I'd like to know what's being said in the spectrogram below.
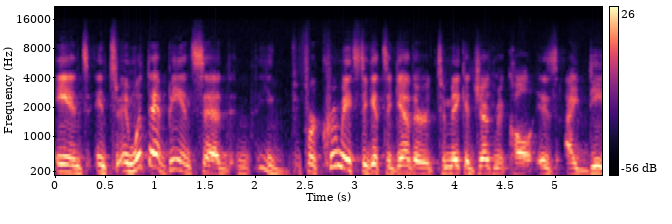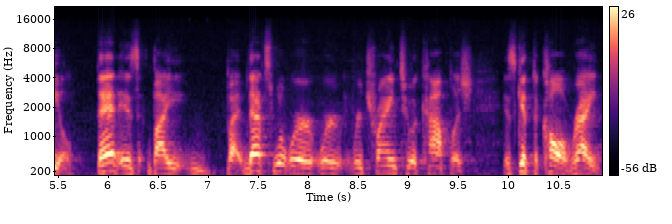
And, and, and with that being said, for crewmates to get together to make a judgment call is ideal. That is by, by that's what we're, we're, we're trying to accomplish is get the call right.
